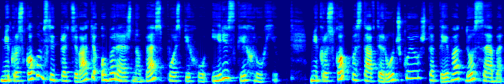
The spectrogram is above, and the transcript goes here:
З мікроскопом слід працювати обережно, без поспіху і різких рухів. Мікроскоп поставте ручкою штатива до себе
